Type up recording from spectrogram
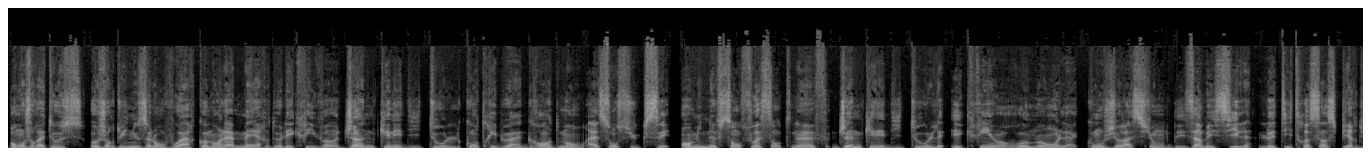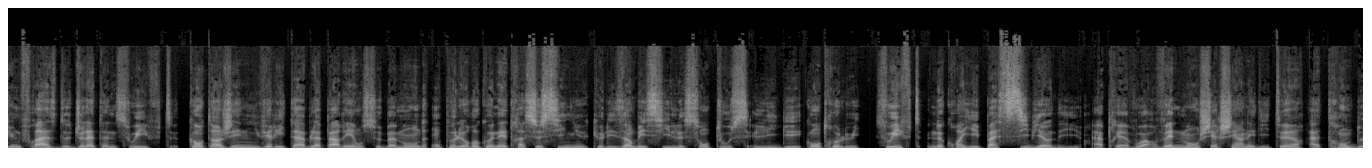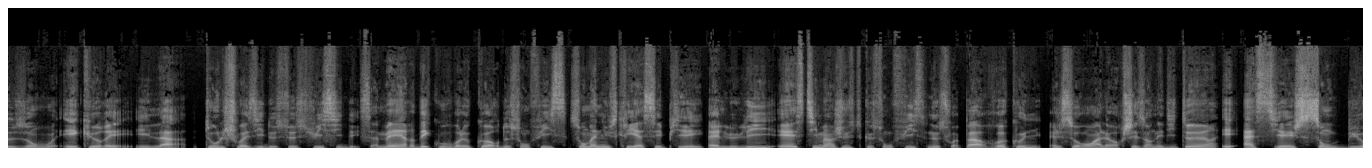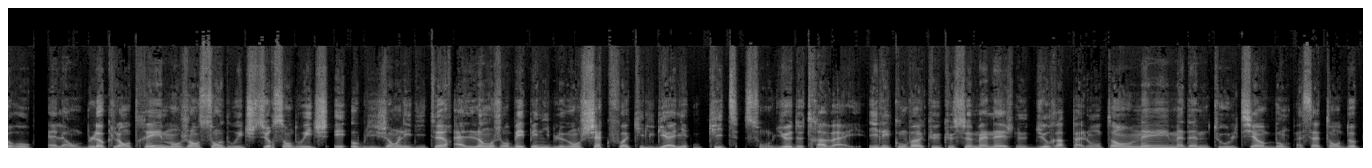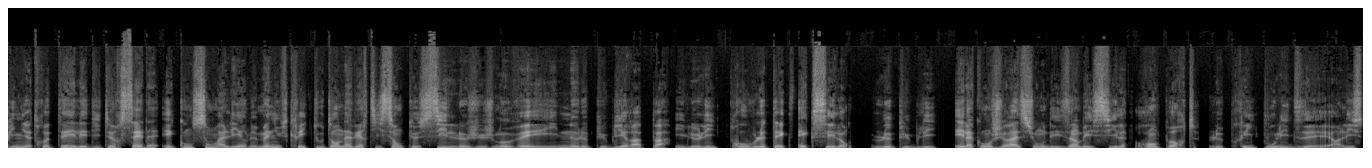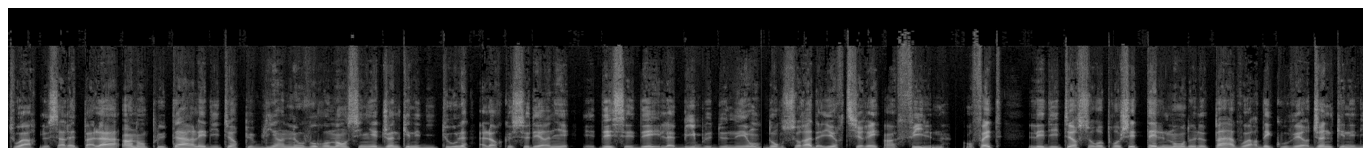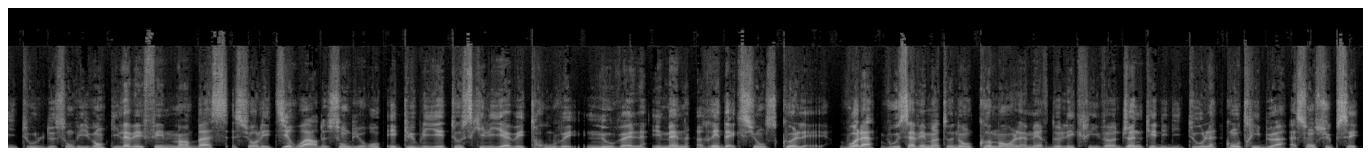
Bonjour à tous, aujourd'hui nous allons voir comment la mère de l'écrivain John Kennedy Toole contribua grandement à son succès. En 1969, John Kennedy Toole écrit un roman, La Conjuration des imbéciles. Le titre s'inspire d'une phrase de Jonathan Swift Quand un génie véritable apparaît en ce bas monde, on peut le reconnaître à ce signe que les imbéciles sont tous ligués contre lui. Swift ne croyait pas si bien dire. Après avoir vainement cherché un éditeur, à 32 ans, écœuré, et là, Toole choisit de suicider. Sa mère découvre le corps de son fils, son manuscrit à ses pieds, elle le lit et estime injuste que son fils ne soit pas reconnu. Elle se rend alors chez un éditeur et assiège son bureau. Elle en bloque l'entrée, mangeant sandwich sur sandwich et obligeant l'éditeur à l'enjamber péniblement chaque fois qu'il gagne ou quitte son lieu de travail. Il est convaincu que ce manège ne durera pas longtemps, mais Madame Toole tient bon. À sa tant d'opiniâtreté, l'éditeur cède et consent à lire le manuscrit tout en avertissant que s'il le juge mauvais, il ne le publiera pas. Il le lit, trouve le texte excellent le publie et la conjuration des imbéciles remporte le prix Pulitzer. L'histoire ne s'arrête pas là. Un an plus tard, l'éditeur publie un nouveau roman signé John Kennedy Toole, alors que ce dernier est décédé, La Bible de Néon, dont sera d'ailleurs tiré un film. En fait, L'éditeur se reprochait tellement de ne pas avoir découvert John Kennedy Toole de son vivant qu'il avait fait main basse sur les tiroirs de son bureau et publié tout ce qu'il y avait trouvé, nouvelles et même rédactions scolaires. Voilà, vous savez maintenant comment la mère de l'écrivain John Kennedy Toole contribua à son succès.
